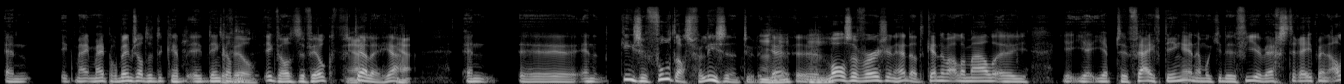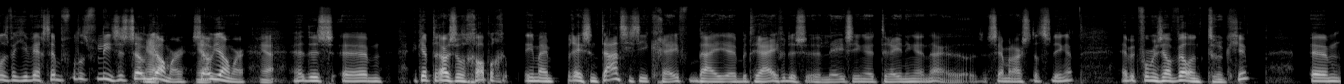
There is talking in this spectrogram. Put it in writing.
En ik, mijn, mijn probleem is altijd, ik, heb, ik denk altijd, ik wil het te veel vertellen. Ja. ja. En, eh, en kiezen voelt als verliezen natuurlijk. Mhm, hè? Eh, mhm. Loss aversion, hè, dat kennen we allemaal. Eh, je, je, je hebt vijf dingen en dan moet je de vier wegstrepen. En alles wat je wegstreept voelt als verlies. Dat is zo Ja, jammer. Zo ja, jammer. ja. Dus ehm, ik heb trouwens wel grappig in mijn presentaties die ik geef bij bedrijven. Dus lezingen, trainingen, nou, seminars, dat soort dingen. Heb ik voor mezelf wel een trucje. Ehm,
